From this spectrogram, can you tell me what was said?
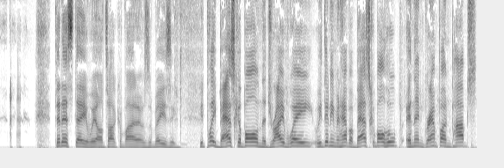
to this day, we all talk about it. It was amazing. He'd play basketball in the driveway. We didn't even have a basketball hoop, and then Grandpa and Pops,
